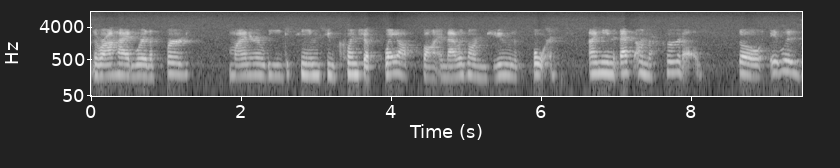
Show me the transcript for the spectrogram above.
the Rawhide were the first minor league team to clinch a playoff spot, and that was on June 4th. I mean, that's unheard of. So it was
